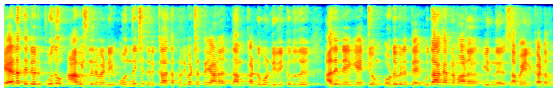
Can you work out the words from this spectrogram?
കേരളത്തിന്റെ ഒരു പൊതു ആവശ്യത്തിന് വേണ്ടി ഒന്നിച്ചു നിൽക്കാത്ത പ്രതിപക്ഷത്തെയാണ് നാം കണ്ടുകൊണ്ടിരിക്കുന്നത്. അതിന്റെ ഏറ്റവും ഒടുവിലത്തെ ഉദാഹരണമാണ് ഇന്ന് സഭയിൽ കണ്ടത്.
